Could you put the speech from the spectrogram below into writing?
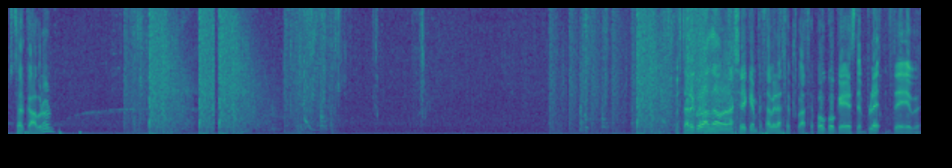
¿Está el cabrón? Está recordando una serie que empecé a ver hace, poco Que es The, Pla The,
